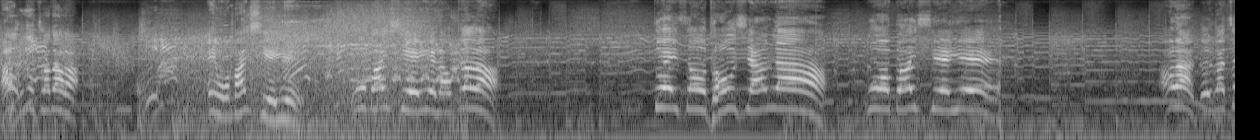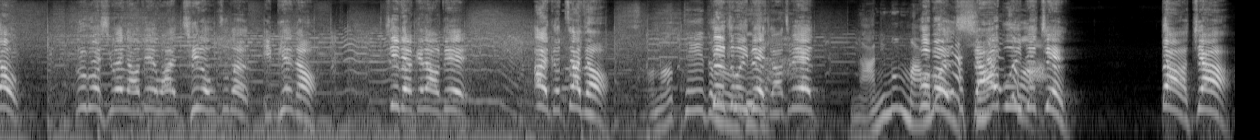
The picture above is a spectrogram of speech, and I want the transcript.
好，又抓到了。哎，我满血耶，我满血耶，老哥啊！对手投降了，我们血液！好了，各位观众，如果喜欢老爹玩七龙珠的影片哦，记得给老爹按个赞哦。这部影片讲到这边，我们下部影片见，大家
